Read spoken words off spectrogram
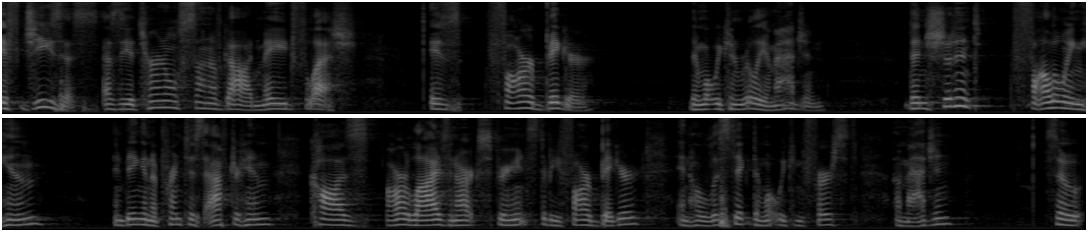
if Jesus, as the eternal Son of God made flesh, is far bigger than what we can really imagine, then shouldn't following him and being an apprentice after him cause our lives and our experience to be far bigger and holistic than what we can first imagine? So,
